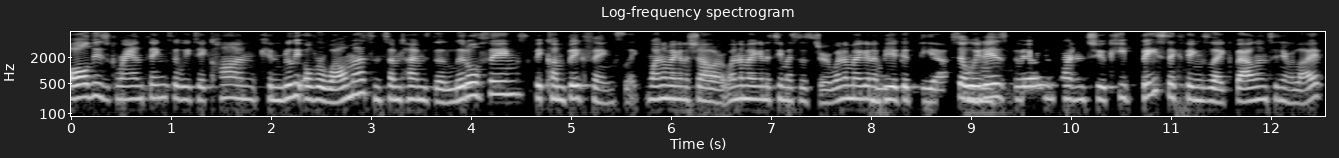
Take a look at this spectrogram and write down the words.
all these grand things that we take on can really overwhelm us. And sometimes the little things become big things. Like, when am I going to shower? When am I going to see my sister? When am I going to be a good tia? So it Mhm. is very important to keep basic things like balance in your life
